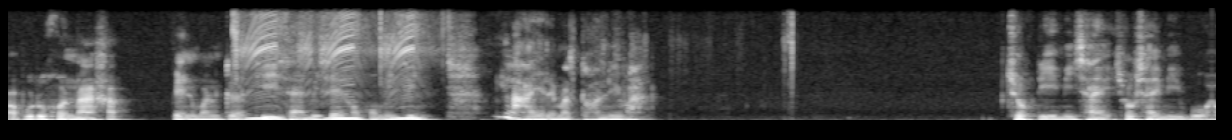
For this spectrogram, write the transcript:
ขอบคุณทุกคนมากครับ เป็นวันเกิดที่แสนพิเศษของผมจริงๆไลน์อะไรมาตอนนี้วะโชคดีมีชัยโชคชัยมีบัว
